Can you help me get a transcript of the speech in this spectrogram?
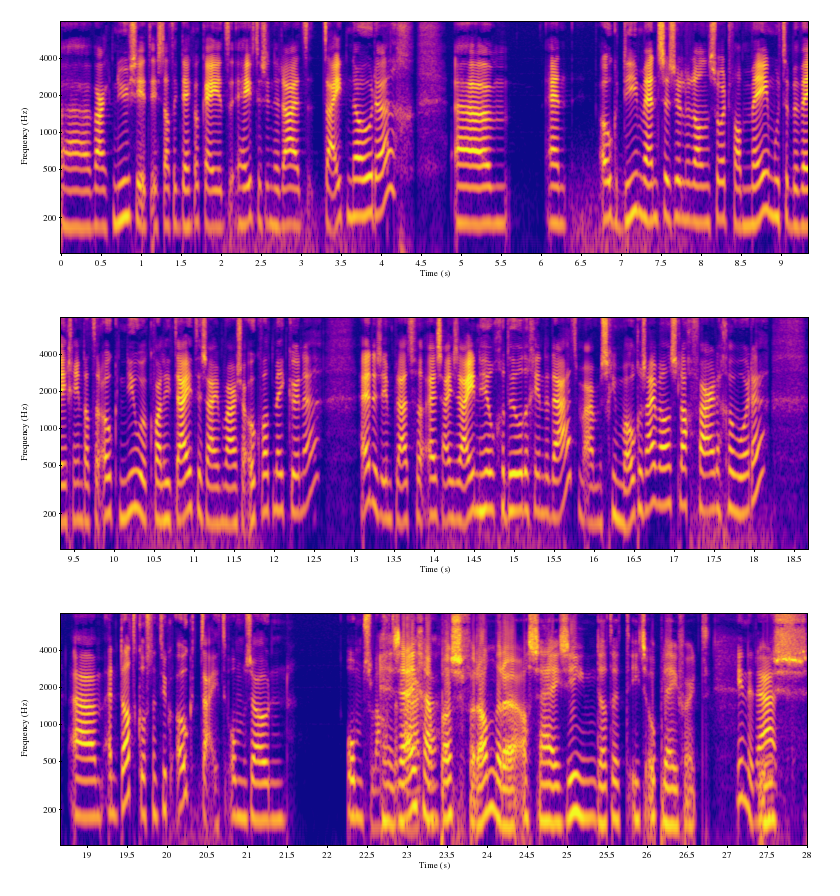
uh, waar ik nu zit, is dat ik denk: oké, het heeft dus inderdaad tijd nodig. Um, en ook die mensen zullen dan een soort van mee moeten bewegen in dat er ook nieuwe kwaliteiten zijn waar ze ook wat mee kunnen. Hè, dus in plaats van, eh, zij zijn heel geduldig inderdaad, maar misschien mogen zij wel slagvaardiger worden. Um, en dat kost natuurlijk ook tijd om zo'n omslag en te zij gaan pas veranderen als zij zien dat het iets oplevert. Inderdaad. Dus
